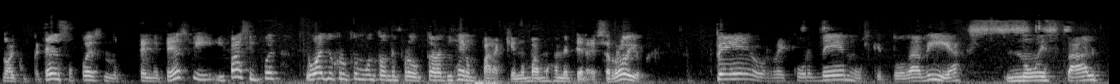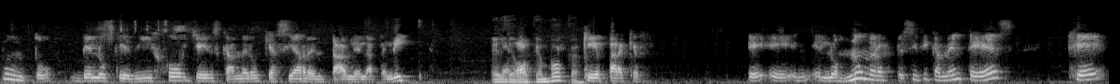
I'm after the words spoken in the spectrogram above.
no hay competencia, pues no, te metes y, y fácil, pues. Igual yo creo que un montón de productoras dijeron, ¿para qué nos vamos a meter a ese rollo? Pero recordemos que todavía no está al punto de lo que dijo James Cameron que hacía rentable la película. El de boca en boca. Que para que eh, eh, los números específicamente es que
